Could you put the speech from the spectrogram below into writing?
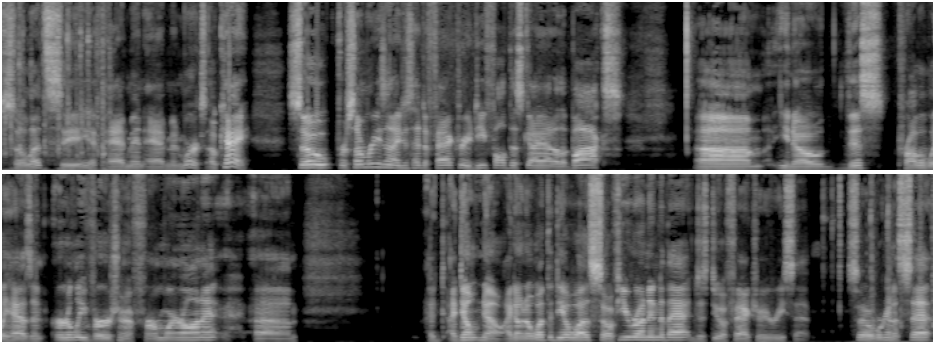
So let's see if admin admin works. Okay, so for some reason I just had to factory default this guy out of the box. Um, you know, this probably has an early version of firmware on it. Um, I, I don't know. I don't know what the deal was. So if you run into that, just do a factory reset. So we're going to set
